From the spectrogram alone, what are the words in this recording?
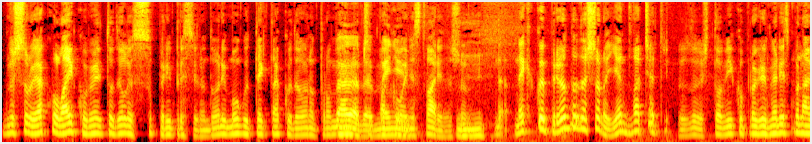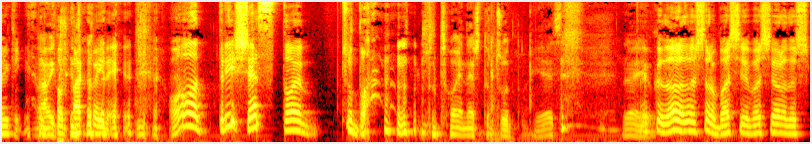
znaš, ono, jako lajko, meni to deluje super impresivno, da oni mogu tek tako da ono promenu da, da, da, pakovanje stvari, znaš, ono, mm. da, nekako je prirodno da ono, 1, 2, 4, znaš, to mi ko programeri smo navikli, navikli. to tako ide. Ovo, 3, 6, to je čudo. to je nešto čudno, jeste. Da, tako da, ono, znaš, ono, baš je, baš je ono, znaš,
